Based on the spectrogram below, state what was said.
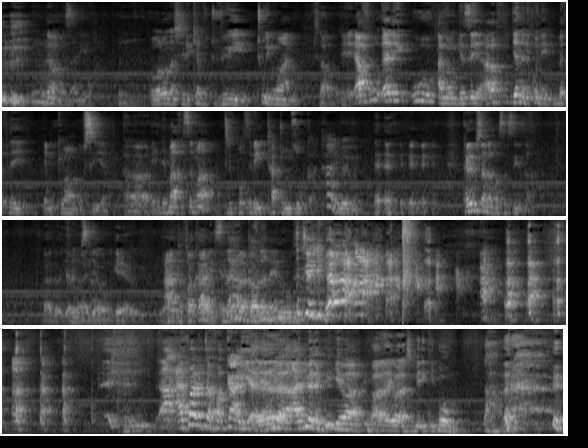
Leo amezaliwa. Kwa hiyo leo nashirikia vitu viwili, two in one. Sawa. Eh, alafu yani huu ameongezea. Alafu jana ilikuwa ni birthday ya mke wangu Sia. Ah. Eh, jamaa akasema triple three tatu mzuka. Tari wewe. Karibu sana kwa Caesar. Bado jamaa hajaongea. Ah, tafakari sina Ah, neno. Ah, pale tafakari yale. ajue nipige wapi. Bana yeye anasubiri kibomu.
